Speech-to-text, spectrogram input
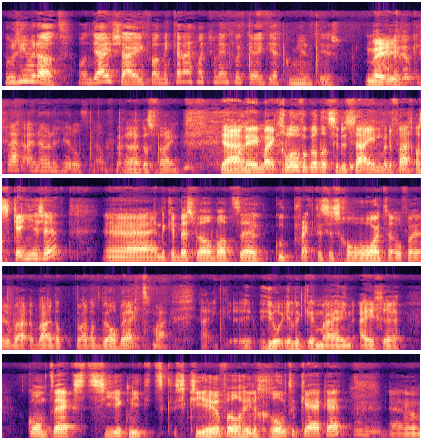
Hoe zien we dat? Want jij zei van, ik ken eigenlijk geen enkele kerk die echt community is. Ja, dan Nee, wil ik je graag uitnodigen in Rotterdam. ja, dat is fijn. Ja, nee, maar ik geloof ook wel dat ze er zijn. Maar de vraag was, ken je ze? Eh, en ik heb best wel wat eh, good practices gehoord over waar, waar, dat, waar dat wel werkt. Maar ja, ik, heel eerlijk, in mijn eigen context zie ik niet... Ik zie heel veel hele grote kerken. Mm. eh,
